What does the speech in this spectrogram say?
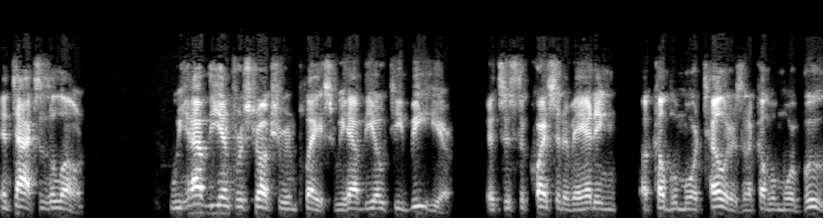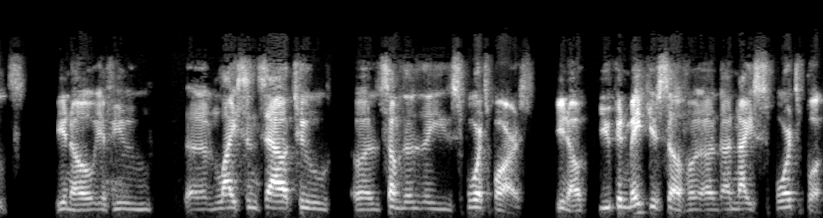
in taxes alone. We have the infrastructure in place. We have the OTB here. It's just a question of adding a couple more tellers and a couple more booths. You know, if you uh, license out to uh, some of the sports bars, you know, you can make yourself a, a nice sports book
